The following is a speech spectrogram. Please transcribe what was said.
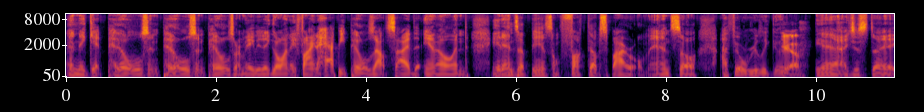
And they get pills and pills and pills. Or maybe they go and they find happy pills outside, the, you know, and it ends up being some fucked up spiral, man. So I feel really good. Yeah. Yeah. I just, uh,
